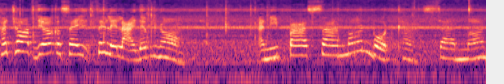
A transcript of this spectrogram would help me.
ถ้าชอบเยอะก็ใส่ใส่หลายๆเด้อพี่น้อง อันนี้ปลาแซลมอนบดค่ะแซลมอน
